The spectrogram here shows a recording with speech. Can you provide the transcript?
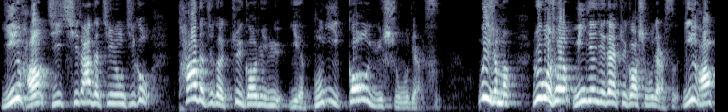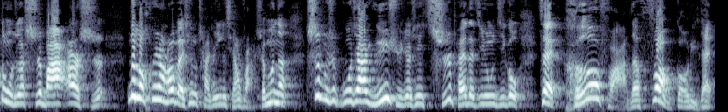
银行及其他的金融机构，它的这个最高利率也不宜高于十五点四。为什么？如果说民间借贷最高十五点四，银行动辄十八、二十。那么会让老百姓产生一个想法，什么呢？是不是国家允许这些持牌的金融机构在合法的放高利贷？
